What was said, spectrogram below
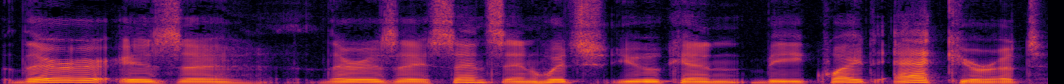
There is a there is a sense in which you can be quite accurate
